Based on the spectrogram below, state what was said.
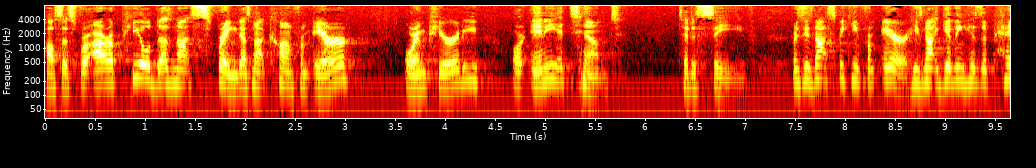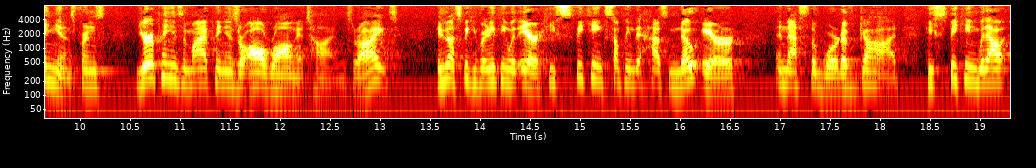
Paul says, For our appeal does not spring, does not come from error or impurity or any attempt to deceive. Friends, he's not speaking from error. He's not giving his opinions. Friends, your opinions and my opinions are all wrong at times, right? He's not speaking for anything with error. He's speaking something that has no error, and that's the Word of God. He's speaking without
